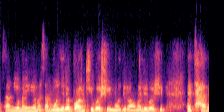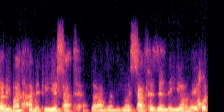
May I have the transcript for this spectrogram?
مثلا یه مثلا مدیر بانکی باشی مدیر عاملی باشی. تقریبا همه توی یه سطح دارن زندگی یعنی سطح زندگی ها یه خود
